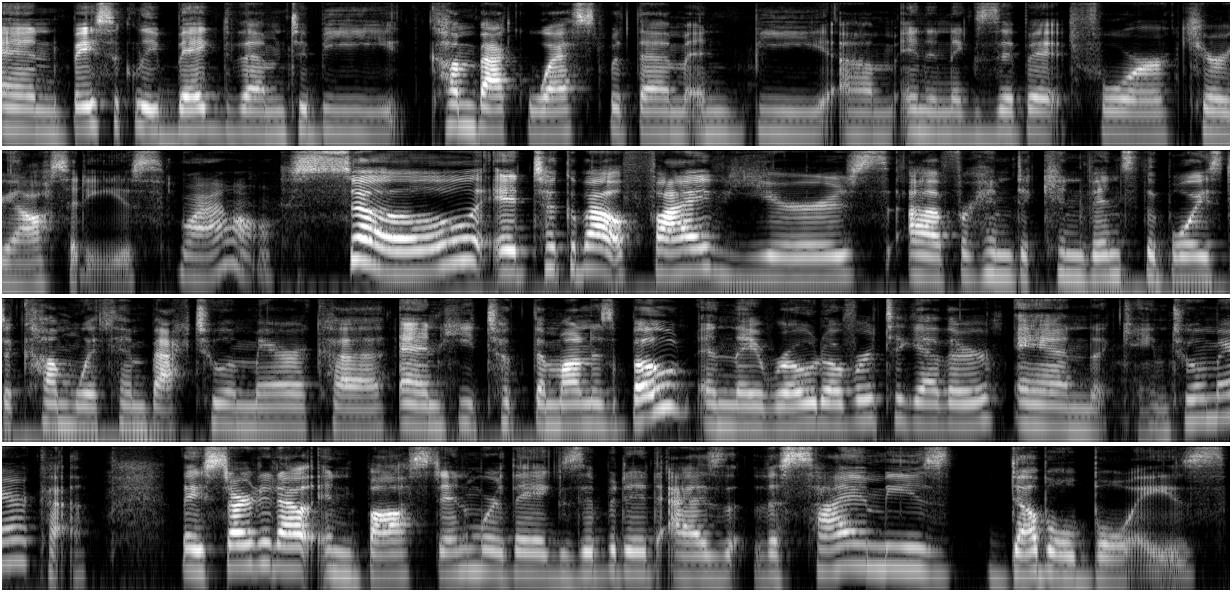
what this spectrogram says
and basically begged them to be come back west with them and be um, in an exhibit for curiosities. Wow! So it took about five years uh, for him to convince the boys to come with him back to America, and he took them on his boat and they rowed over together and came to America. They started out in Boston, where they exhibited as the Siamese Double Boys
